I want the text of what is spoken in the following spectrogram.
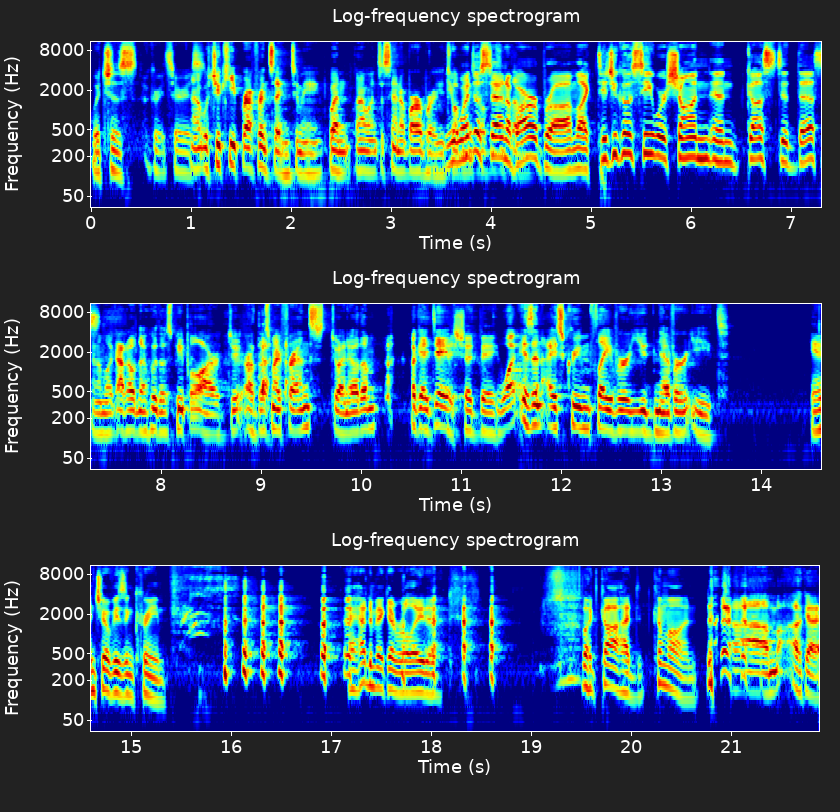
which is a great series. uh, which you keep referencing to me when, when I went to Santa Barbara. You, you told went me to Santa them. Barbara. I'm like, did you go see where Shawn and Gus did this? And I'm like, I don't know who those people are. Do, are those my friends? Do I know them? Okay, Dave. They should be. What is an ice cream flavor you'd never eat? Anchovies and cream. I had to make it related. But God, come on. Um, okay,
